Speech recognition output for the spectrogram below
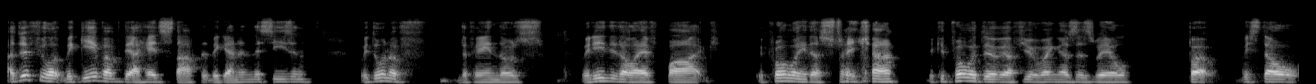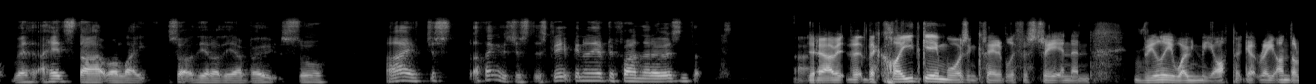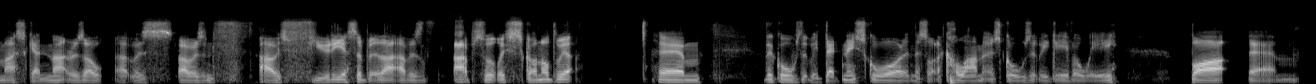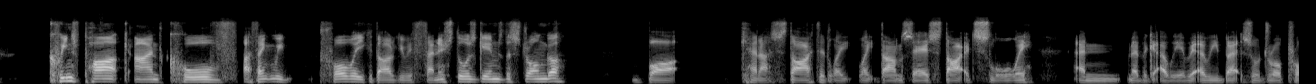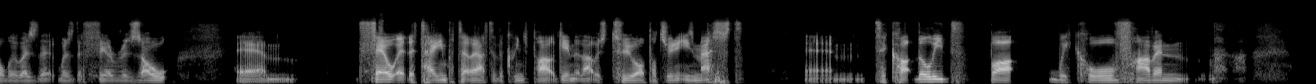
I do feel like we gave everybody a head start at the beginning of the season. We don't have defenders. We needed a left back. We probably need a striker. We could probably do with a few wingers as well, but we still with a head start. We're like sort of there or thereabouts. So, I just I think it's just it's great being an Airdrie fan now, isn't it? Yeah, I mean, the, the Clyde game was incredibly frustrating and really wound me up. It got right under my skin. That result, I was, I was, in, I was furious about that. I was absolutely scunnered with it. Um, the goals that we didn't score and the sort of calamitous goals that we gave away. But um, Queens Park and Cove, I think we probably could argue we finished those games the stronger. But kind of started like like Dan says, started slowly and maybe get away with a wee bit. So draw probably was the was the fair result. Um, felt at the time, particularly after the Queens Park game, that that was two opportunities missed um, to cut the lead. But with Cove having,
